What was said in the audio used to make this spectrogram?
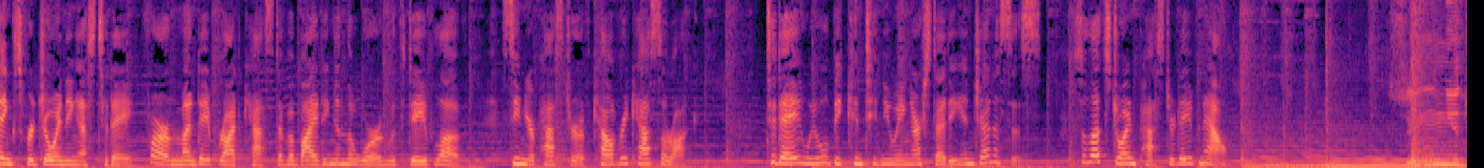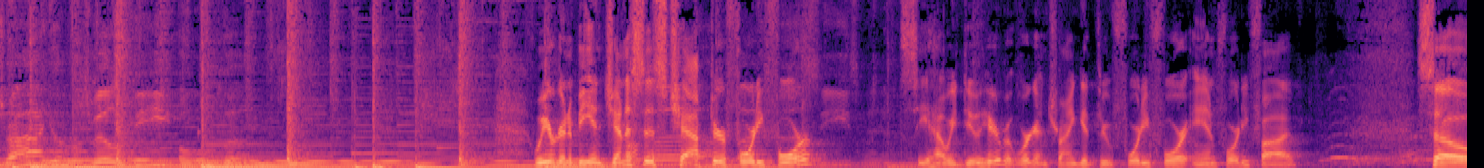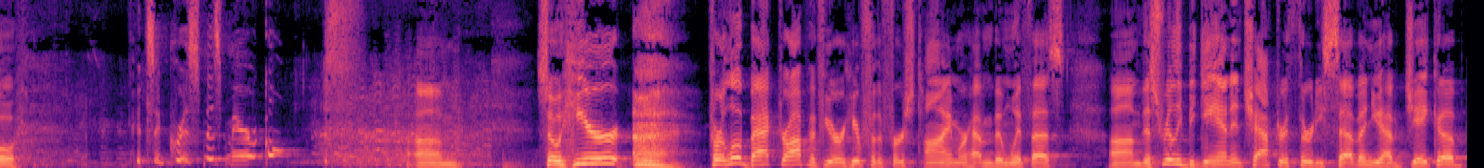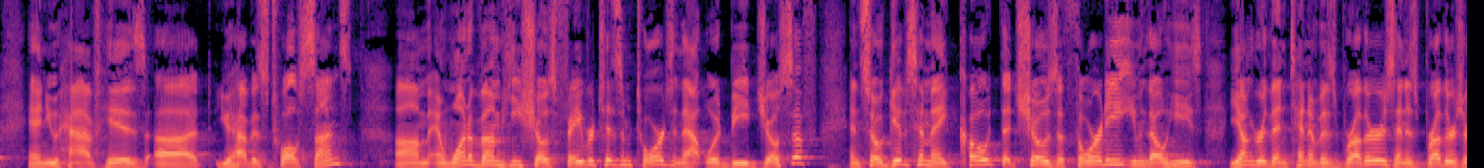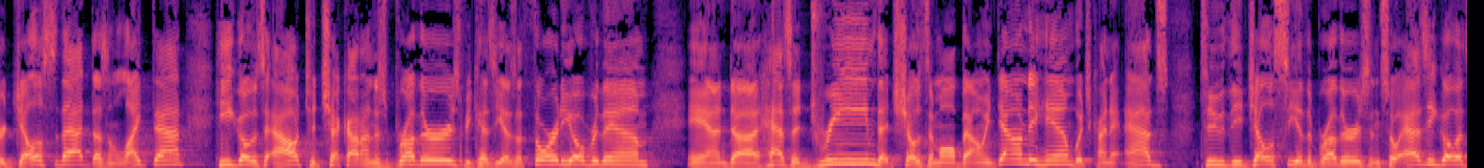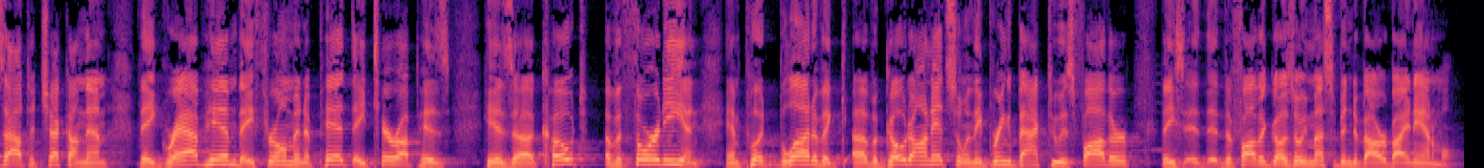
Thanks for joining us today for our Monday broadcast of Abiding in the Word with Dave Love, Senior Pastor of Calvary Castle Rock. Today we will be continuing our study in Genesis. So let's join Pastor Dave now. Soon your trials will be over. We are going to be in Genesis chapter 44. Let's see how we do here, but we're going to try and get through 44 and 45. So, it's a Christmas miracle. Um, so, here, for a little backdrop, if you're here for the first time or haven't been with us, um, this really began in chapter 37. You have Jacob, and you have his uh, you have his 12 sons. Um, and one of them he shows favoritism towards, and that would be Joseph. And so gives him a coat that shows authority, even though he's younger than 10 of his brothers, and his brothers are jealous of that, doesn't like that. He goes out to check out on his brothers because he has authority over them, and uh, has a dream that shows them all bowing down to him, which kind of adds to the jealousy of the brothers. And so as he goes out to check on them, they grab him, they throw him in a pit, they tear up his, his uh, coat of authority and, and put blood of a, of a goat on it. So when they bring it back to his father, they, the father goes, oh, he must have been devoured by an animal.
